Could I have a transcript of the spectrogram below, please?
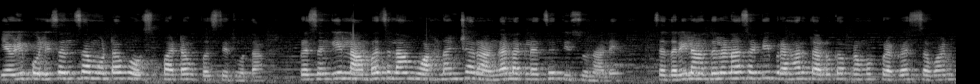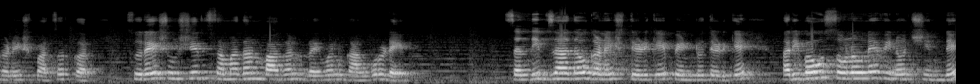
यावेळी पोलिसांचा मोठा फौजफाटा उपस्थित होता. प्रसंगी लांबच लांब वाहनांच्या रांगा लागल्याचे दिसून आले. सदरील आंदोलनासाठी प्रहार तालुका प्रमुख प्रकाश चव्हाण गणेश पाचोरकर सुरेश उशीर समाधान बागल रेवन गांगुर्डे संदीप जाधव गणेश तिडके पिंटू तिडके हरिभाऊ सोनवणे विनोद शिंदे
